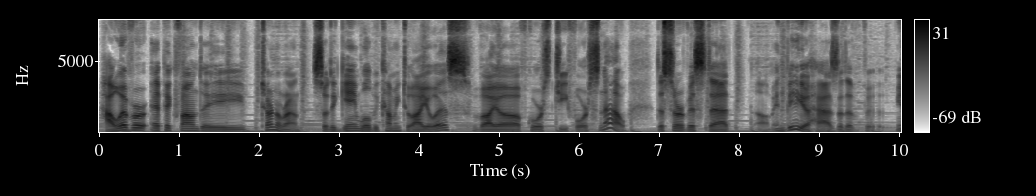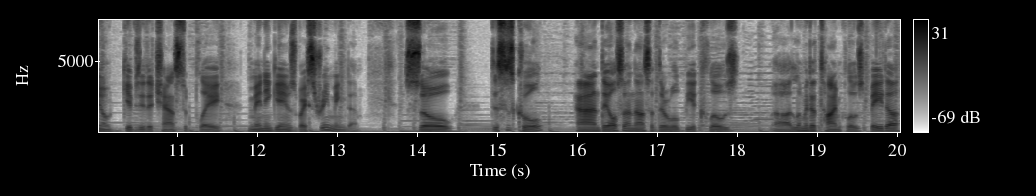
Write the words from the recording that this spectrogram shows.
However, Epic found a turnaround, so the game will be coming to iOS via, of course, GeForce Now, the service that um, Nvidia has that uh, you know gives you the chance to play many games by streaming them. So this is cool, and they also announced that there will be a closed, uh, limited time closed beta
